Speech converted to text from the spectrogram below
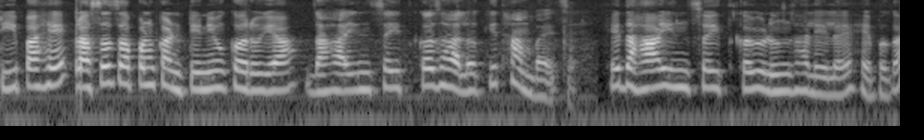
टीप आहे. असंच आपण कंटिन्यू करूया. दहा इंच इतकं झालं की थांबायचं हे दहा इंच इतकं विणून झालेलं आहे. हे बघा.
